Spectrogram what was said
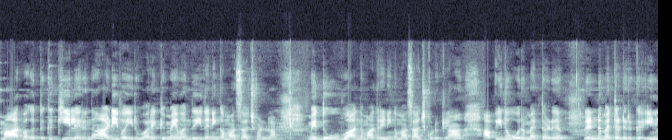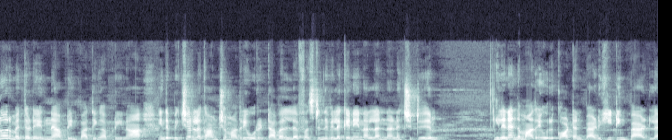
மார்பகத்துக்கு கீழே இருந்து அடிவயிறு வரைக்குமே வந்து இதை நீங்கள் மசாஜ் பண்ணலாம். மெதுவாக அந்த மாதிரி நீங்கள் மசாஜ் கொடுக்கலாம். அப்- இது ஒரு மெத்தடு ரெண்டு மெத்தட் இருக்குது இன்னொரு மெத்தட் என்ன அப்படின்னு பார்த்தீங்க அப்படின்னா இந்த பிக்சரில் காமிச்ச மாதிரி ஒரு டவலில் ஃபஸ்ட்டு இந்த விளக்கெண்ணெயை நல்லா நினச்சிட்டு இல்லைன்னா இந்த மாதிரி ஒரு காட்டன் பேடு ஹீட்டிங் பேடில்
